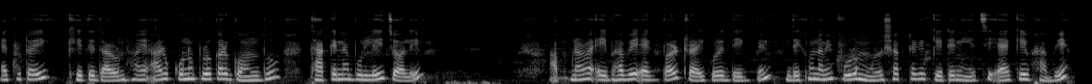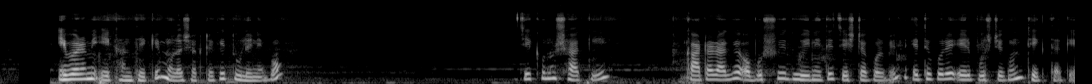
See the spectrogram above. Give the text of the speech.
এতটাই খেতে দারুণ হয় আর কোনো প্রকার গন্ধ থাকে না বললেই চলে। আপনারা এইভাবে একবার ট্রাই করে দেখবেন। দেখুন, আমি পুরো মূলো শাকটাকে কেটে নিয়েছি একইভাবে এবার আমি এখান থেকে মূলা শাকটাকে তুলে নেব। যে কোনো শাকই কাটার আগে অবশ্যই ধুয়ে নিতে চেষ্টা করবেন। এতে করে এর পুষ্টিগুণ ঠিক থাকে।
